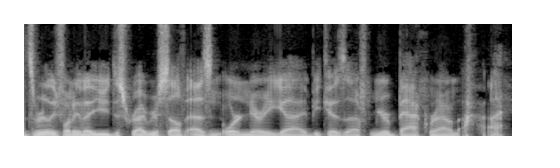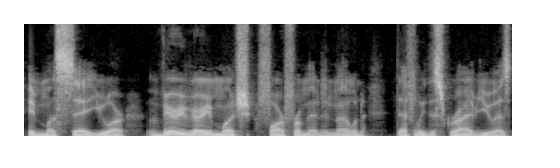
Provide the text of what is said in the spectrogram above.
It's really funny that you describe yourself as an ordinary guy because uh, from your background, I must say you are very, very much far from it. And I would definitely describe you as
